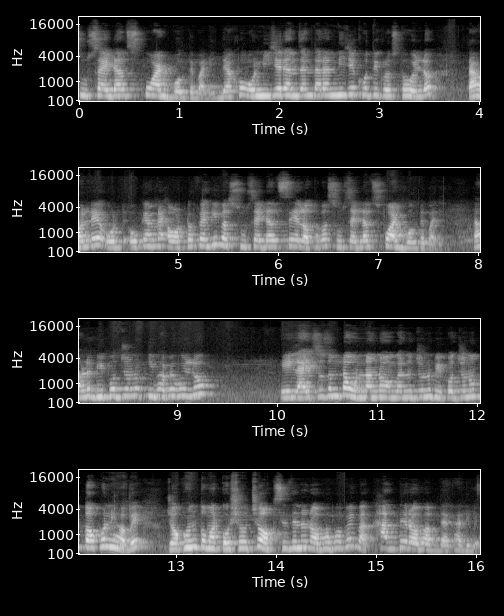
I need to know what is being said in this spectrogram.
সুসাইডাল স্কোয়াড বলতে পারি। দেখো, ও নিজের এনজাইম দ্বারা নিজে ক্ষতিগ্রস্ত হইল, তাহলে ওকে আমরা অটোফ্যাগি বা সুসাইডাল সেল অথবা সুসাইডাল স্কোয়াড বলতে পারি। তাহলে বিপজ্জনক কীভাবে হইল? এই লাইসোজোমটা অন্যান্য অঙ্গাণুর জন্য বিপজ্জনক তখনই হবে যখন তোমার কোষে হচ্ছে অক্সিজেনের অভাব হবে বা খাদ্যের অভাব দেখা দিবে।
